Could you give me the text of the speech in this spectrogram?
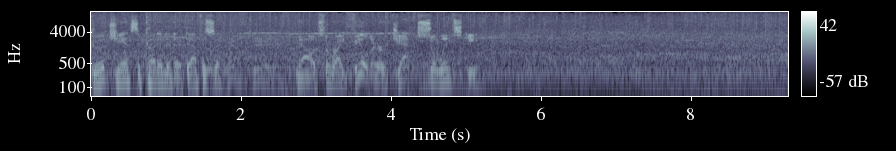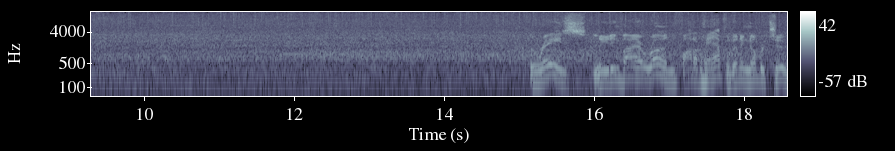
good chance to cut into their deficit. Now it's the right fielder, Jack Suwinski. The Rays leading by a run, bottom half of inning number two.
